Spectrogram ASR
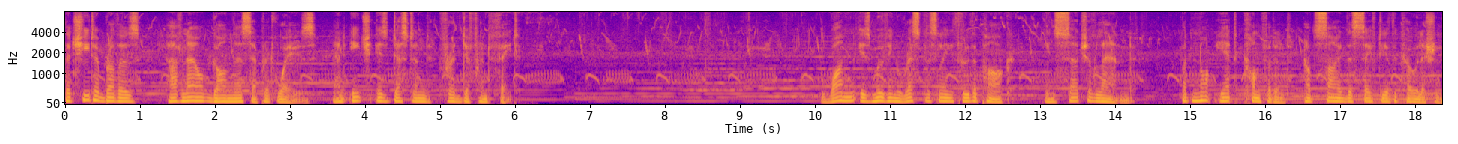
The Cheetah brothers have now gone their separate ways, and each is destined for a different fate. One is moving restlessly through the park in search of land, but not yet confident outside the safety of the coalition.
